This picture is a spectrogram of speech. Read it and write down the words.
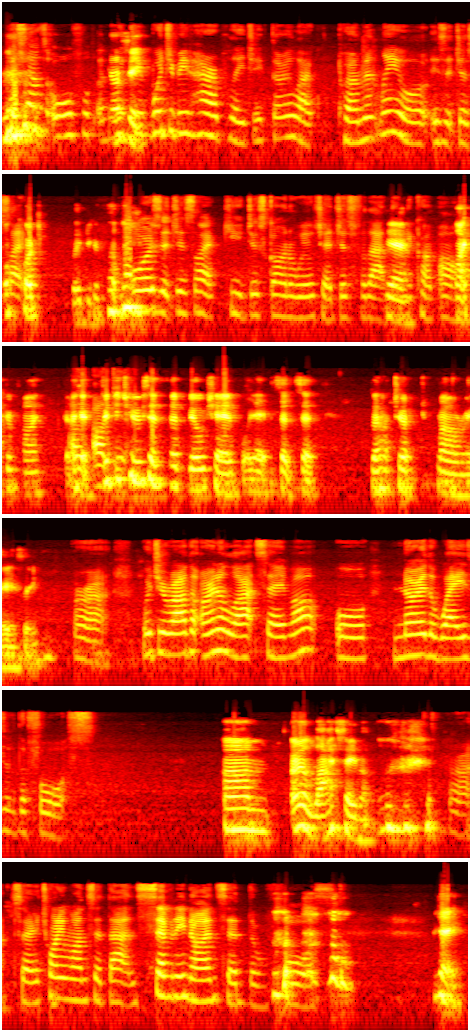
That sounds awful. Would you, would you be paraplegic though, like permanently, or is it just Or like, or is it just like you just go in a wheelchair just for that? And Yeah. then you come. Oh, like confined. Okay, fifty-two percent said wheelchair, forty-eight percent said the two hundred mile radius all right. Would you rather own a lightsaber or know the ways of the Force? Um, oh, a lightsaber. All right. So 21 said that, and 79 said the Force. okay.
